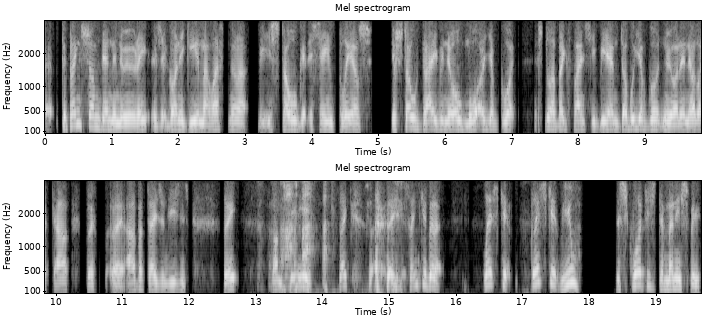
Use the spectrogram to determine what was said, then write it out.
uh, to bring somebody in the new, right, is it going to give him a lift and that? But you still get the same players. You're still driving the old motor you've got. It's not a big fancy BMW you've got now or any other car for uh, advertising reasons, right? I'm saying you, think, think about it. Let's get let's get real. The squad is diminished with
